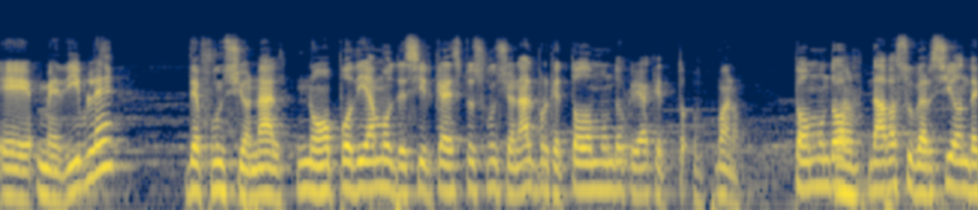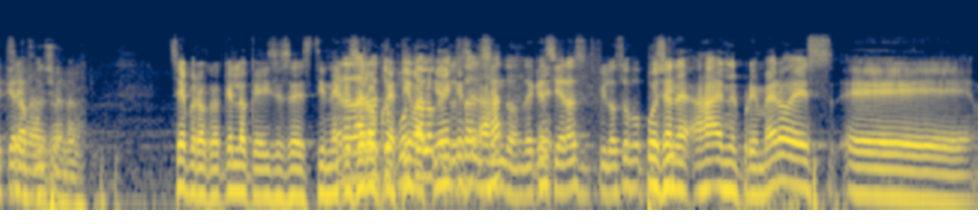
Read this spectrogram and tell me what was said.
eh, medible de funcional. No podíamos decir que esto es funcional porque todo el mundo creía que, bueno, todo el mundo daba su versión de que Sí, era claro, funcional. claro. Sí, pero creo que lo que dices es, tiene Era que ser objetiva. a lo que tiene que estás ser- ajá, diciendo, de que si eras filósofo, Pues sí. en el, ajá, en el primero es eh,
